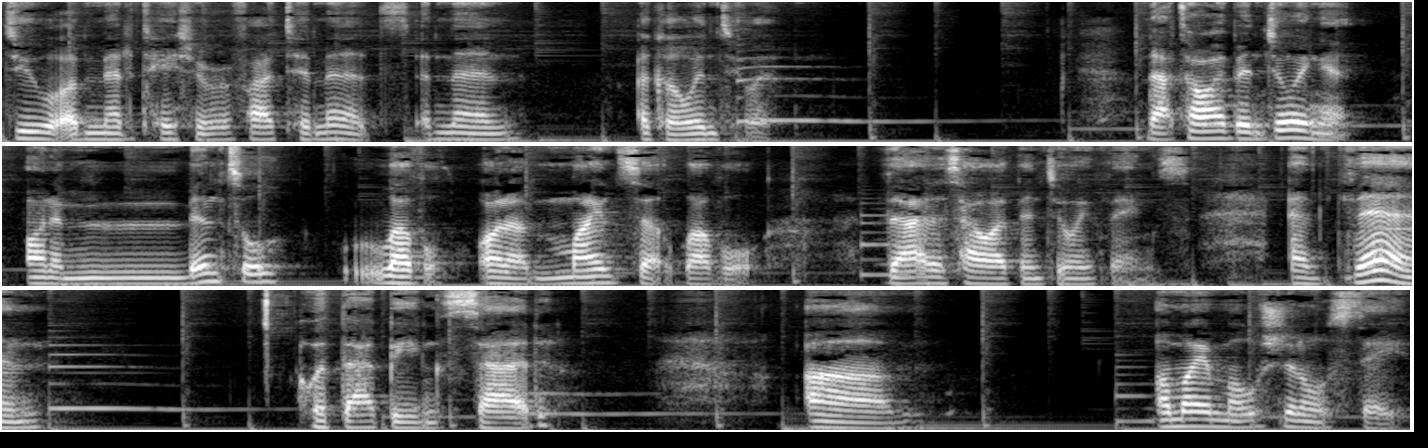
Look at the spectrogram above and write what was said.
do a meditation for five, ten minutes and then I go into it. That's how I've been doing it on a mental level, on a mindset level. That is how I've been doing things. And then, with that being said, um, on my emotional state,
